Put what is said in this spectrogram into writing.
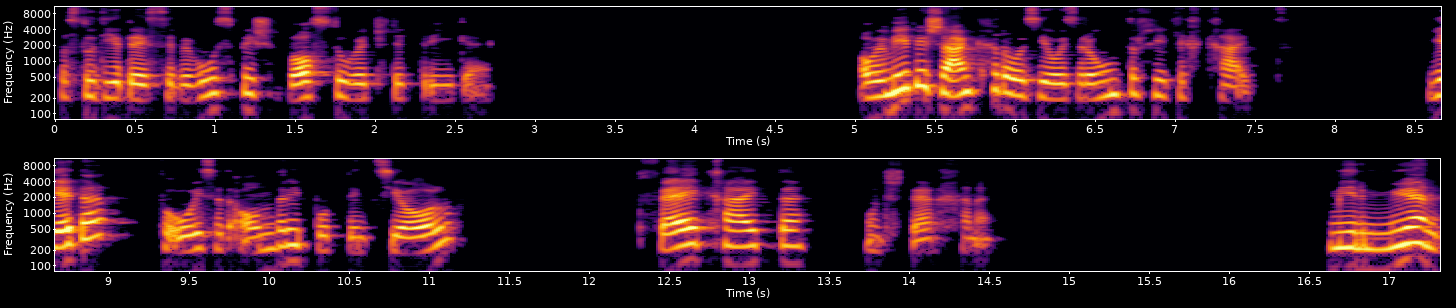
dass du dir dessen bewusst bist, was du dort reingeben willst. Aber wir beschenken uns in unserer Unterschiedlichkeit. Jeder von uns hat andere Potenzial, Fähigkeiten und Stärken. Wir müssen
